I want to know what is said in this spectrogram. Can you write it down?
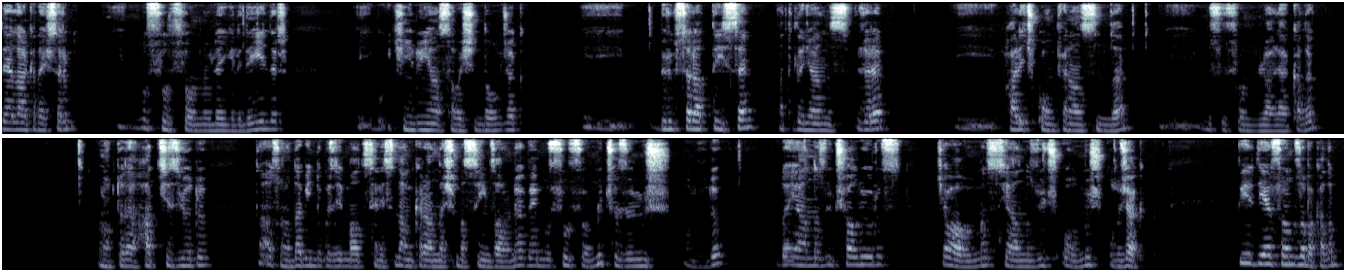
değerli arkadaşlarım Musul sorunuyla ilgili değildir. Bu 2. Dünya Savaşı'nda olacak. Brüksel hattı ise hatırlayacağınız üzere Haliç Konferansı'nda Musul sorunuyla alakalı bu noktada hat çiziyordu. Daha sonra da 1926 senesinde Ankara Anlaşması imzalanıyor ve Musul sorunu çözülmüş oluyordu. Bu da yalnız 3 alıyoruz. Cevabımız yalnız 3 olmuş olacak. Bir diğer sorumuza bakalım.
